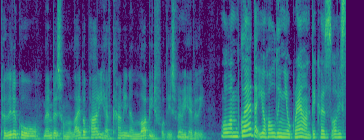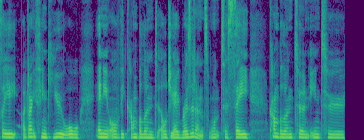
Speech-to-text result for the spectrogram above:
political members from the Labor Party have come in and lobbied for this very mm. heavily. Well, I'm glad that you're holding your ground because obviously I don't think you or any of the Cumberland LGA residents want to see Cumberland turn into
